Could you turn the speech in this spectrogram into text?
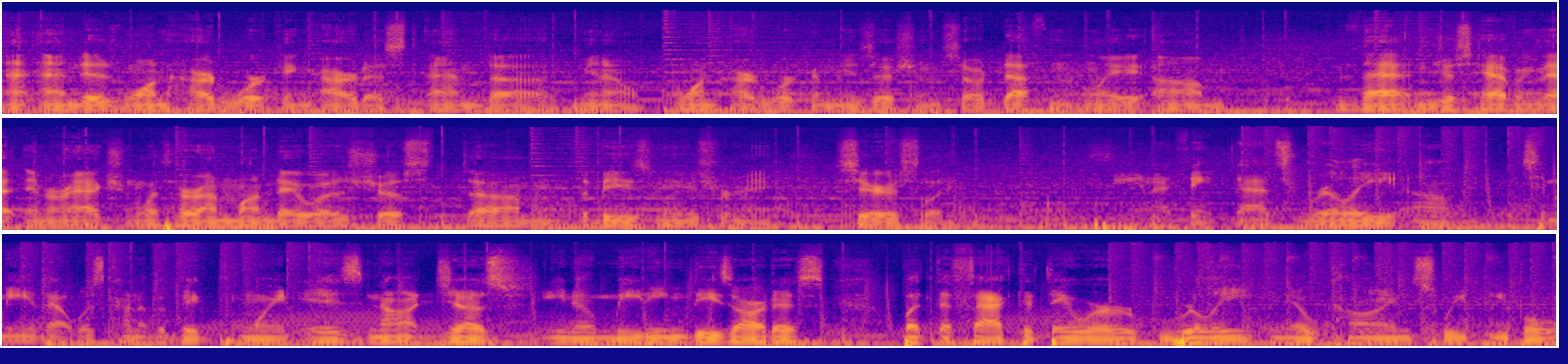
and, and is one hardworking artist and uh, you know one hardworking musician. So definitely. Um, that and just having that interaction with her on Monday was just um, the bee's knees for me. Seriously. Think that's really, um, to me, that was kind of a big point. Is not just you know meeting these artists, but the fact that they were really you know kind, sweet people.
